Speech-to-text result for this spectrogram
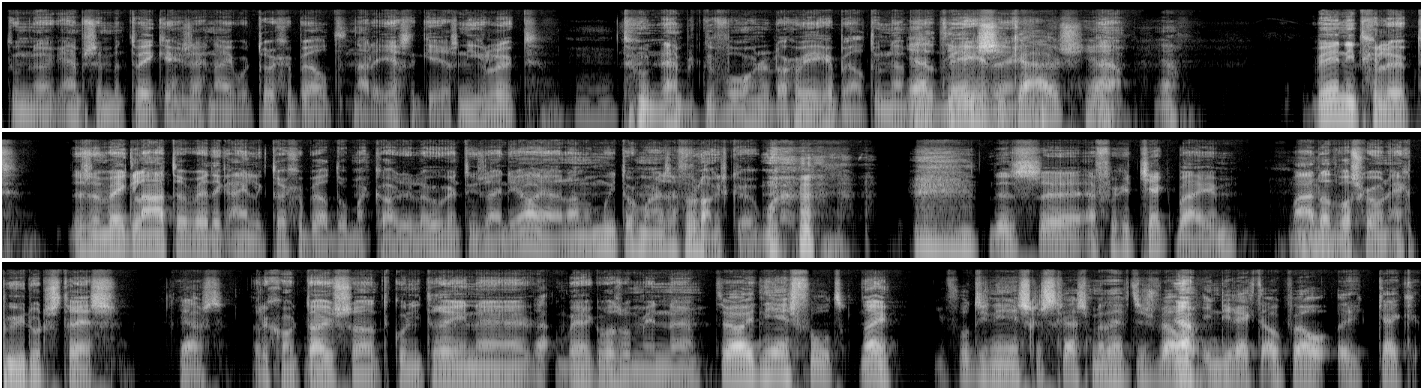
toen eh, hebben ze me twee keer gezegd, nou je wordt teruggebeld. Nou, de eerste keer is niet gelukt. Toen heb ik de volgende dag weer gebeld. Toen hebben Ja, ze dat weer gezegd. ziekenhuis. Ja. Ja. Ja. Weer niet gelukt. Dus een week later werd ik eindelijk teruggebeld door mijn cardioloog. En toen zei hij, oh ja, dan moet je toch maar eens even langskomen. dus eh, even gecheckt bij hem. Maar Mhm. dat was gewoon echt puur door de stress. Juist. Dat ik gewoon thuis zat, kon niet trainen, Ja. werken was wat minder. Terwijl je het niet eens voelt. Nee, Je voelt je niet eens gestrest, maar dat heeft dus wel Ja. indirect ook wel... eh, Kijk,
